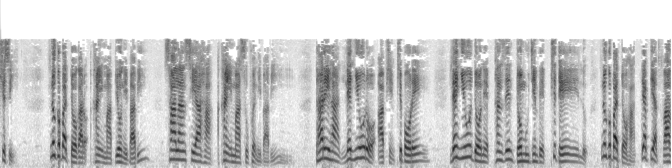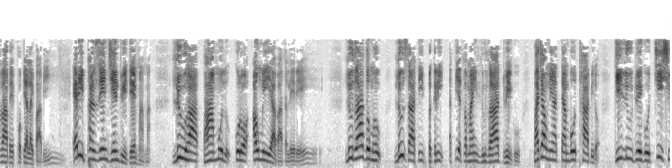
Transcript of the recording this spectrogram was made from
ဖြစ်စေနှုတ်ကပတ်တော်ကတော့အခိုင်အမာပြောနေပါပြီဆာလံဆရာဟာအခိုင်အမာဆူဖွဲ့နေပါပြီဒါတွေဟာလက်ညှိုးတော်အဖြစ်ဖြစ်ပေါ်တယ်လက်ညှိုးတော်နဲ့ဖန်ဆင်းတော်မူခြင်းပဲဖြစ်တယ်လို့ နှုတ်ကပတ်တော်ဟာပြက်ပြက်သားသားပဲဖော်ပြလိုက်ပါပြီအဲ့ဒီဖန်ဆင်းခြင်းတွေထဲမှာမှလူဟာဘာမို့လို့ကိုတော်အောက်မေ့ရပါသလဲတဲ့လူသားသို့မဟုတ်လူစားတိပဂရိအပြစ်သမိုင်းလူသားတွေကိုဘာကြောင့်များတန်ဖိုးထားပြီးတော့ဒီလူတွေကိုကြည့်ရှု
